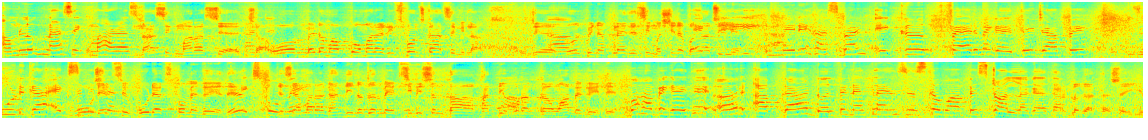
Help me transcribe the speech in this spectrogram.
हम लोग नासिक महाराष्ट्र। नासिक महाराष्ट्र से है अच्छा। हाँ और मैडम आपको हमारा रिस्पांस कहाँ से मिला? जो डॉल्फिन अप्लाई जैसी मशीनें बनाती है। मेरे हस्बैंड एक फेयर में गए थे जहाँ पे फ़ूड का एग्जीबिशन फ़ूड एक्सपो में गए थे जैसे। हमारा गांधीनगर में एग्जीबिशन था खाद्य हाँ। खुराक का वहाँ पे गए थे वहाँ पे गए थे और आपका डॉल्फिन अप्लायंसेस का वहाँ पे स्टॉल लगा था लगा था सही है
